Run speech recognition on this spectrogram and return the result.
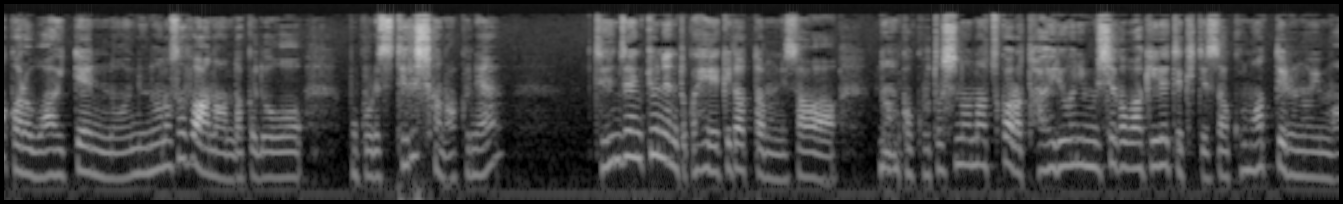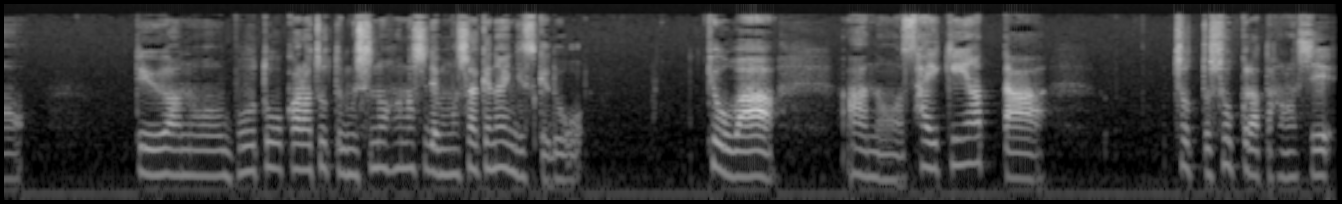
ァーから湧いてんの。布のソファーなんだけど、もうこれ捨てるしかなくね？全然去年とか平気だったのにさ、なんか今年の夏から大量に虫が湧き出てきてさ、困ってるの今。っていうあの、冒頭からちょっと虫の話で申し訳ないんですけど、今日は、あの、最近あった、ちょっとショックだった話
